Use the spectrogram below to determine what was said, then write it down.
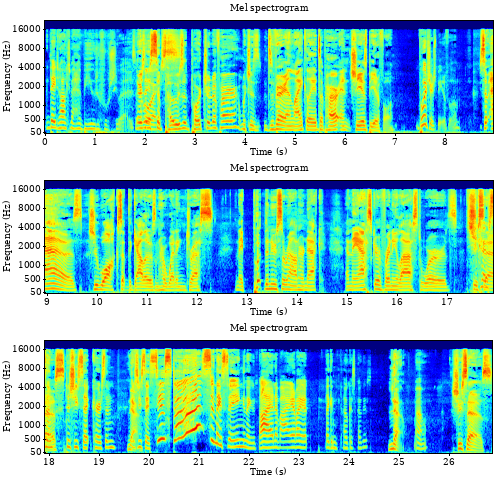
they talked about how beautiful she was. There's a supposed portrait of her, which is it's very unlikely. It's of her, and she is beautiful. portrait's beautiful. So as she walks up the gallows in her wedding dress, and they put the noose around her neck, and they ask her for any last words, she curse says, him. Does she say curse him? No. Does she say sisters? And they sing and they bye and bye and bye like in Hocus Pocus. "No." Oh, She says,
